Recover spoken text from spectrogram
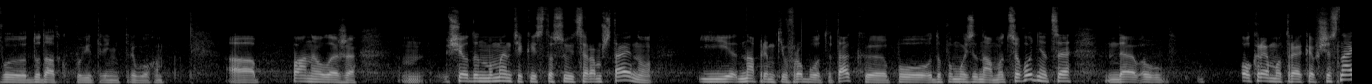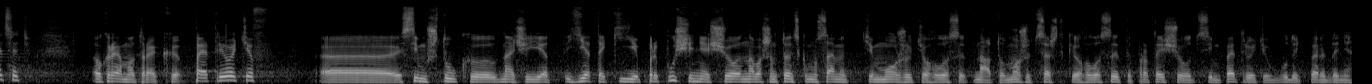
в додатку повітряні тривоги. Пане Олеже, ще один момент, який стосується Рамштайну і напрямків роботи, так е, по допомозі нам. От сьогодні це окремо трек F-16, окремо трек Петріотів. Е, Сім штук, е, наче є, є такі припущення, що на Вашингтонському саміті можуть оголосити НАТО, можуть все ж таки оголосити про те, що от сім патріотів будуть передані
